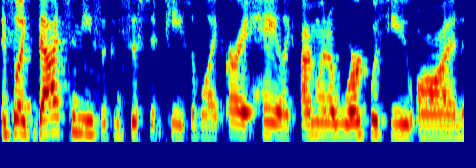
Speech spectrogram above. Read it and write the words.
And so like that to me is the consistent piece of like, all right, hey, like I'm going to work with you on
